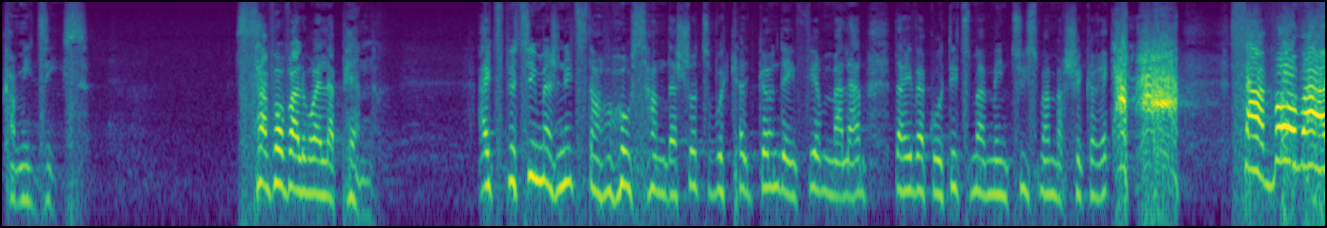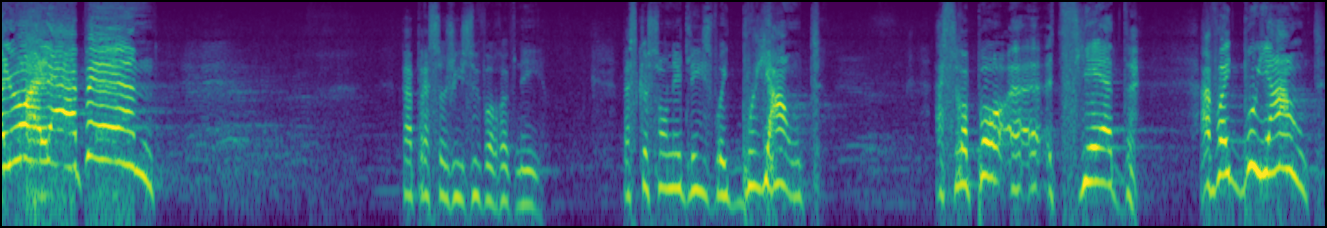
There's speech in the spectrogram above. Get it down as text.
comme ils disent. Ça va valoir la peine. tu peux-tu imaginer, tu t'en vas au centre d'achat, tu vois quelqu'un d'infirme malade, tu arrives à côté, tu m'amènes tu, il se marcher correct. Ah, ah! Ça va valoir la peine! Puis après ça, Jésus va revenir. Parce que son Église va être bouillante. Elle ne sera pas euh, euh, tiède. Elle va être bouillante.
